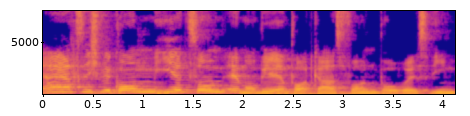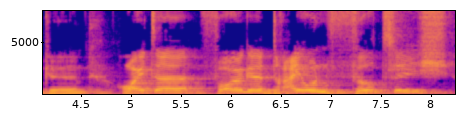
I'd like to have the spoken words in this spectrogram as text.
Ja, herzlich willkommen hier zum Immobilienpodcast von Boris Wienke. Heute Folge 43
